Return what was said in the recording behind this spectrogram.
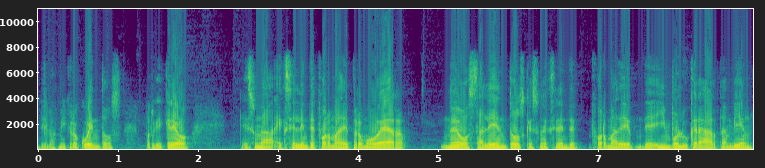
de los microcuentos, porque creo que es una excelente forma de promover nuevos talentos, que es una excelente forma de, involucrar también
